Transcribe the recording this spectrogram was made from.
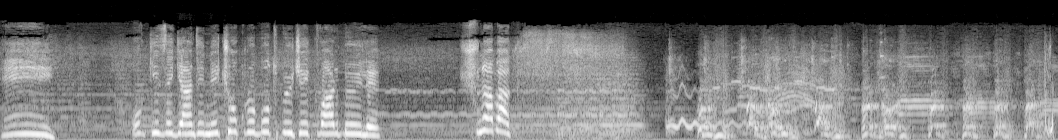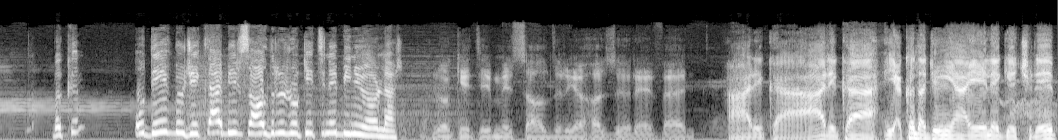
Hey! O gezegende ne çok robot böcek var böyle. Şuna bak. Bakın. O dev böcekler bir saldırı roketine biniyorlar. Roketimiz saldırıya hazır efendim. Harika, harika. Yakında dünyayı ele geçirip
